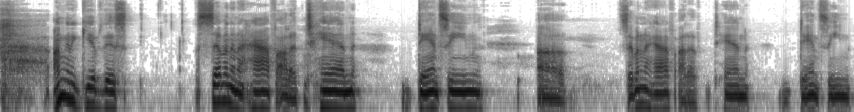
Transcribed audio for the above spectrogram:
I'm going to give this seven and a half out of ten. Dancing, uh, seven and a half out of ten. Dancing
